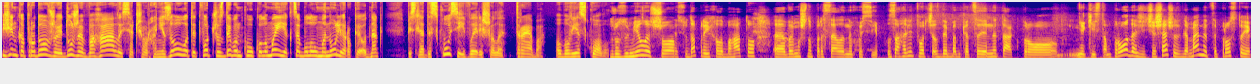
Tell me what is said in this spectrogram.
Жінка продовжує дуже вагалися, чи організовувати творчу здибанку у Коломиї, як це було у минулі роки. Однак після дискусій вирішили треба обов'язково. Зрозуміло, що сюди приїхало багато е, вимушено переселених осіб. Взагалі, творча здибанка це не так про якісь там продажі чи ще щось. Для мене це просто як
